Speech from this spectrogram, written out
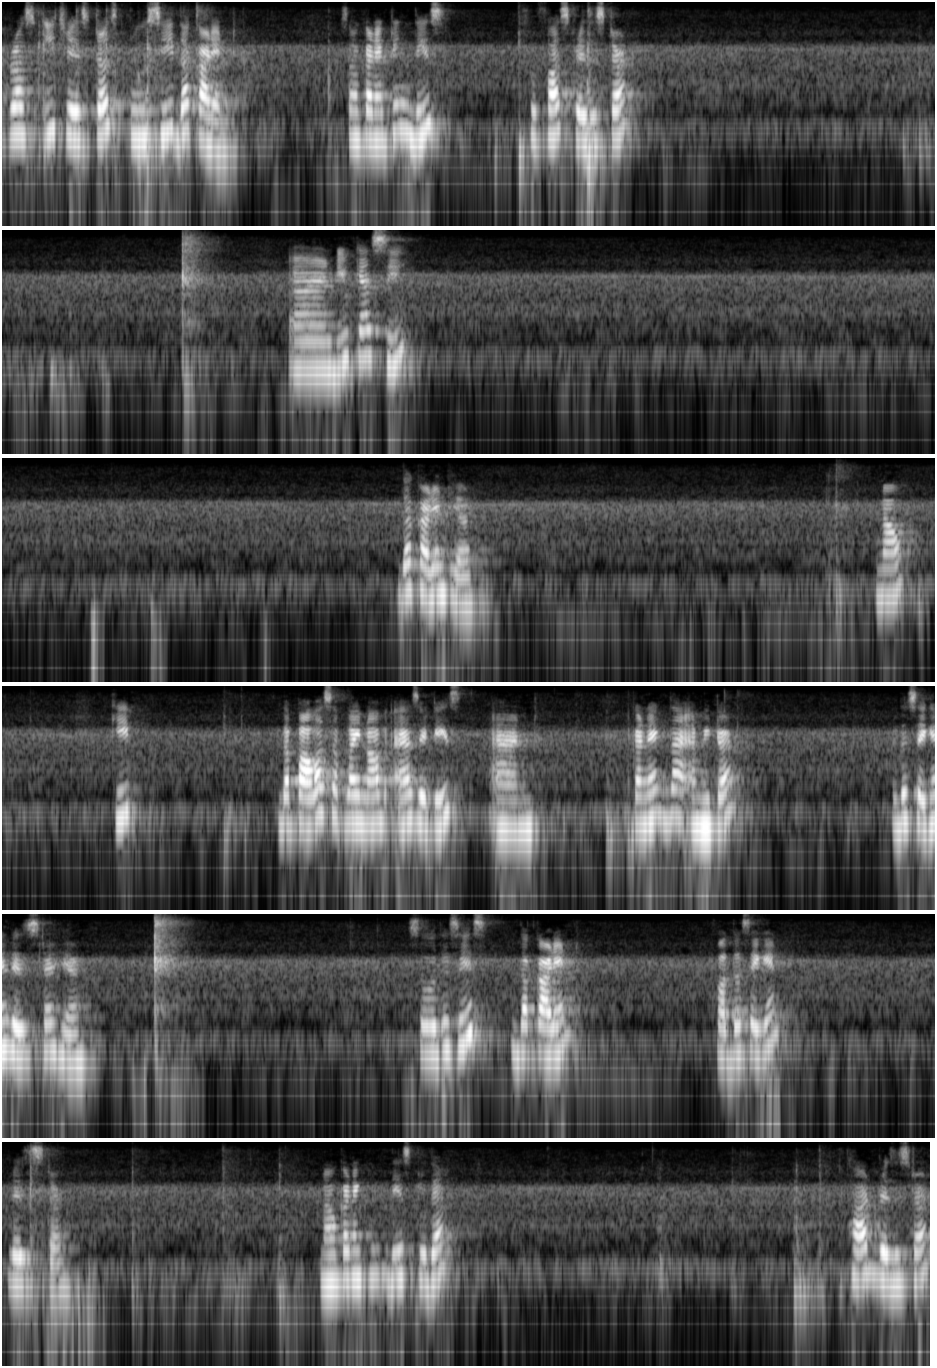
across each resistor to see the current. So I am connecting this to first resistor and you can see the current here. Now keep the power supply knob as it is and connect the ammeter to the second resistor here. So this is the current for the second resistor. Now connecting this to the third resistor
